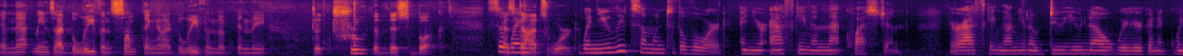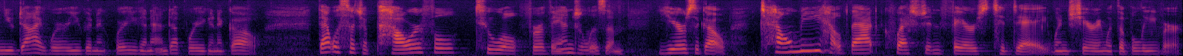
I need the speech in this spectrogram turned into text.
and that means I believe in something, and I believe in the, in the, the truth of this book So as when, God's Word. When you lead someone to the Lord and you're asking them that question, you're asking them, you know, do you know where you're going to when you die, where are you going to where are you going to end up, where are you going to go? That was such a powerful tool for evangelism years ago. Tell me how that question fares today when sharing with a believer.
